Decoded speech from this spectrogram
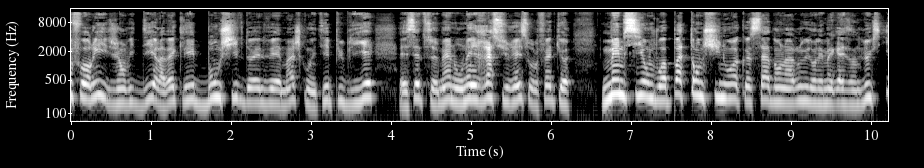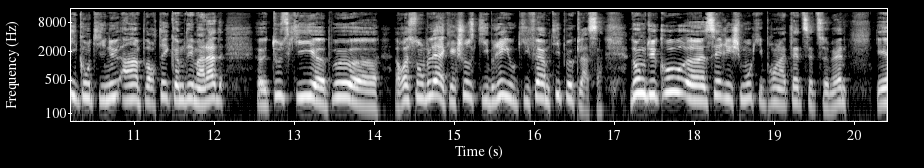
euphorie, j'ai envie de dire, avec les bons chiffres de LVMH qui ont été publiés cette semaine. On est rassuré sur le fait que même si on ne voit pas tant de Chinois que ça dans la rue, dans les magasins de luxe, ils continuent à importer comme des malades euh, tout ce qui euh, peut euh, ressembler à quelque chose qui brille ou qui fait un petit peu classe. Donc du coup, c'est Richemont qui prend la tête cette semaine et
